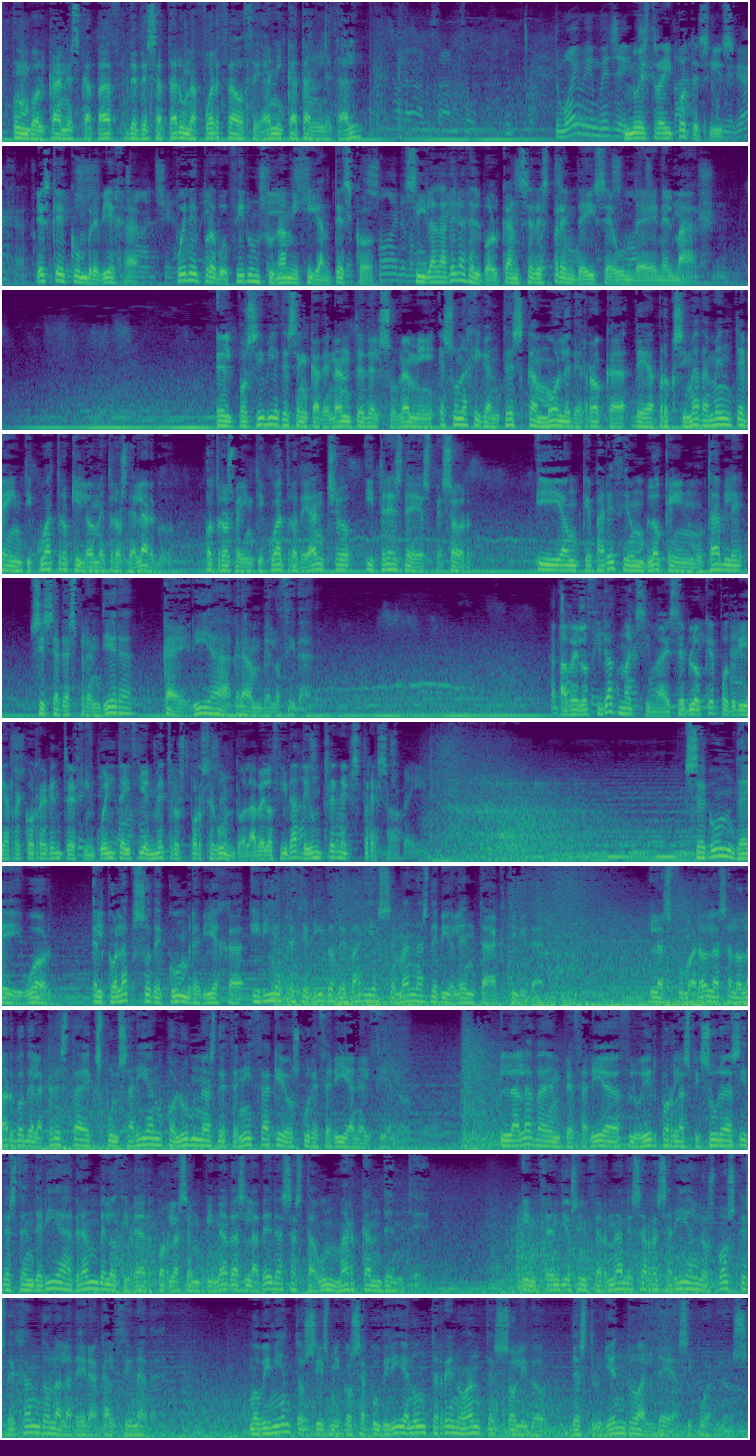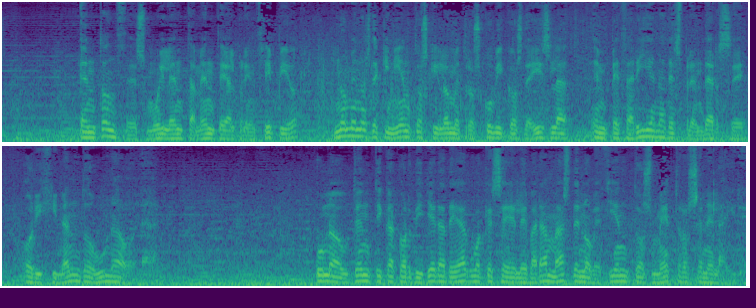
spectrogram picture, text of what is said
¿Un volcán es capaz de desatar una fuerza oceánica tan letal? Nuestra hipótesis es que Cumbre Vieja puede producir un tsunami gigantesco si la ladera del volcán se desprende y se hunde en el mar. El posible desencadenante del tsunami es una gigantesca mole de roca de aproximadamente 24 kilómetros de largo, otros 24 de ancho y 3 de espesor, y aunque parece un bloque inmutable, si se desprendiera, caería a gran velocidad. A velocidad máxima, ese bloque podría recorrer entre 50 y 100 metros por segundo, la velocidad de un tren expreso. Según Day Ward, el colapso de Cumbre Vieja iría precedido de varias semanas de violenta actividad. Las fumarolas a lo largo de la cresta expulsarían columnas de ceniza que oscurecerían el cielo. La lava empezaría a fluir por las fisuras y descendería a gran velocidad por las empinadas laderas hasta un mar candente. Incendios infernales arrasarían los bosques dejando la ladera calcinada. Movimientos sísmicos sacudirían un terreno antes sólido, destruyendo aldeas y pueblos. Entonces, muy lentamente al principio, no menos de 500 kilómetros cúbicos de isla empezarían a desprenderse, originando una ola. Una auténtica cordillera de agua que se elevará más de 900 metros en el aire.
